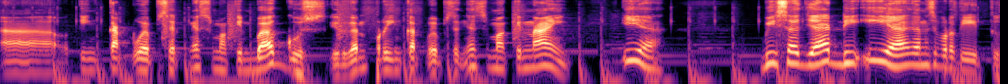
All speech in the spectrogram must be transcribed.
uh, tingkat websitenya semakin bagus gitu kan? Peringkat websitenya semakin naik. Iya bisa jadi iya kan seperti itu.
